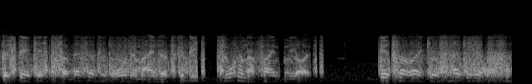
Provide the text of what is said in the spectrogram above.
Bestätigt. Verbesserte Drohne im Einsatzgebiet. Suche nach Feinden läuft. Geht zurück, ich halte hier Wache.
